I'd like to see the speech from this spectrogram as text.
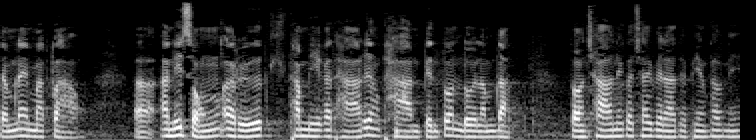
จำได้มากล่าวอันนี้สงหรือทำมีกถาเรื่องทานเป็นต้นโดยลำดับ ตอนเช้านี้ก็ใช้เวลาแต่เพียงเท่านี้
